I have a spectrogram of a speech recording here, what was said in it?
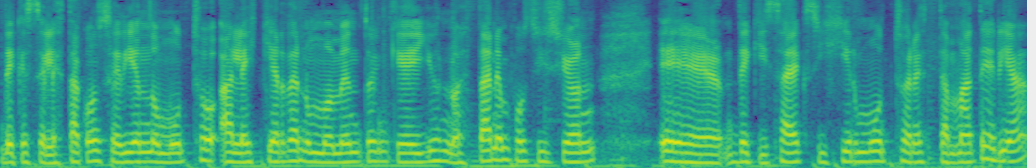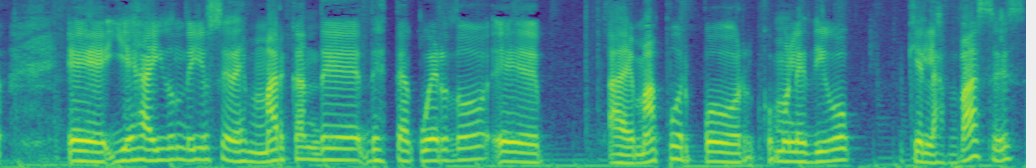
de que se le está concediendo mucho a la izquierda en un momento en que ellos no están en posición de quizá exigir mucho en esta materia, y es ahí donde ellos se desmarcan de, de este acuerdo, además por, por, como les digo, que las bases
